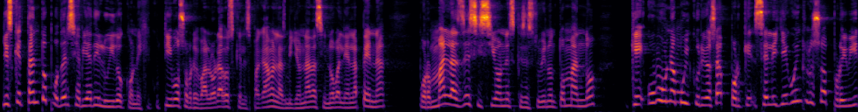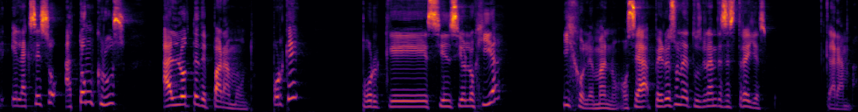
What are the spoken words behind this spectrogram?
Y es que tanto poder se había diluido con ejecutivos sobrevalorados que les pagaban las millonadas y no valían la pena, por malas decisiones que se estuvieron tomando, que hubo una muy curiosa porque se le llegó incluso a prohibir el acceso a Tom Cruise al lote de Paramount. ¿Por qué? Porque cienciología, híjole mano, o sea, pero es una de tus grandes estrellas. Caramba.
